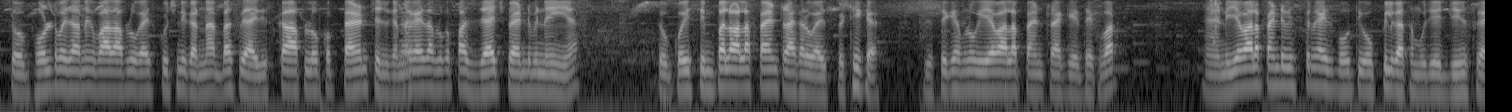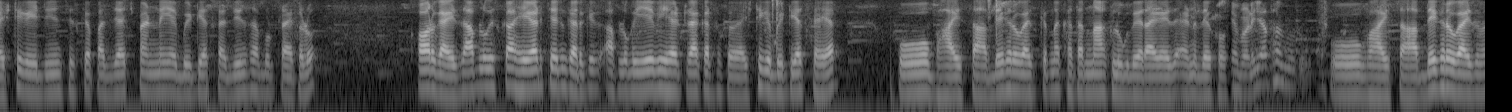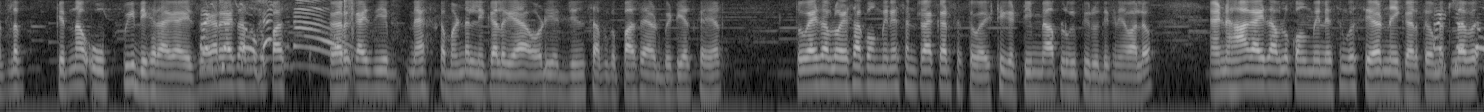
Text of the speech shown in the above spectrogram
सो वोल्ट में जाने के बाद आप लोग गाइज़ कुछ नहीं करना है बस गाइज़ इसका आप लोग को पैंट चेंज करना है। गाइज़ आप लोग के पास जैज पैंट भी नहीं है। तो कोई सिंपल वाला पैंट ट्राई करो इस पर ठीक है? जैसे कि हम लोग ये वाला पैंट ट्राई किए थे एक बार। एंड ये वाला पैंट भी इस पर गाइज़ बहुत ही ओपिल का था मुझे जीन्स का ठीक है? ये जीन्स इसके पास जैज पैंट नहीं है बीटीएस का जीन्स आप लोग ट्राई करो। और गाइज़ आप लोग इसका हेयर चेंज करके आप लोग ये भी हेयर ट्राई कर सकते हो गाइज़ ठीक है बीटीएस का हेयर ओ भाई साहब देख रहे हो गाइज़ कितना खतरनाक लुक दे रहा है गाइज़ एंड देखो। बढ़िया था गुरु। ओ भाई साहब देख रहे हो गाइज़ मतलब कितना ओपी दिख रहा है गाइस अगर गाइस आप लोगों के पास अगर गाइस ये मैक्स का बंडल निकल गया और ये जींस आपके पास है और बीटीएस का हेयर तो गाइस आप लोग ऐसा कॉम्बिनेशन ट्राई कर सकते हो गाइस ठीक है टीम में आप लोग भी पीरो दिखने वाले हो। एंड हाँ गाइज़ आप लोग कॉम्बिनेशन को शेयर नहीं करते हो मतलब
